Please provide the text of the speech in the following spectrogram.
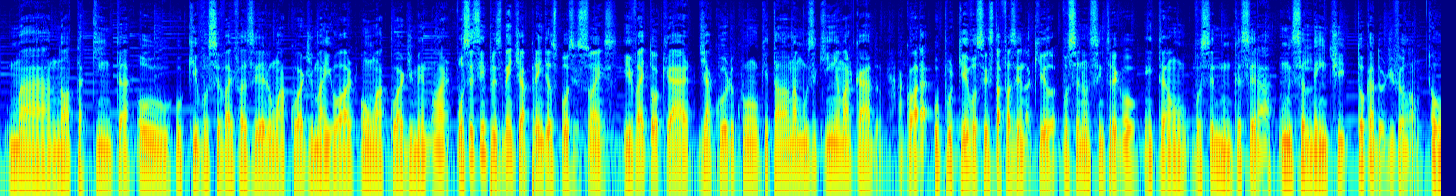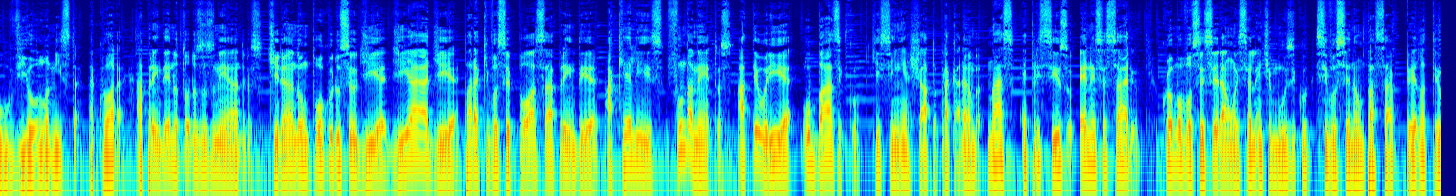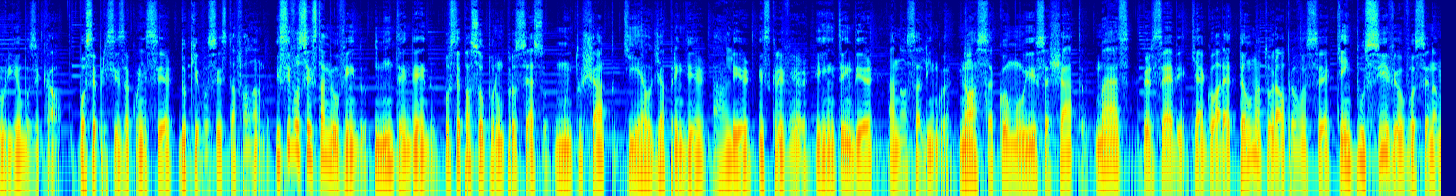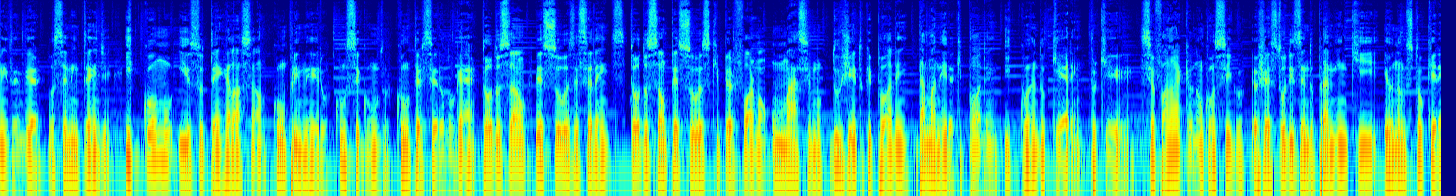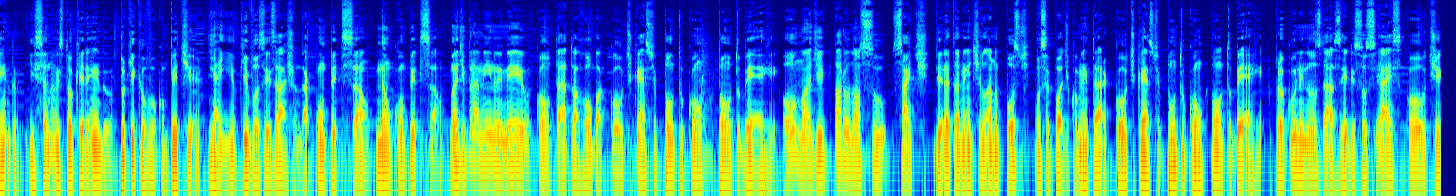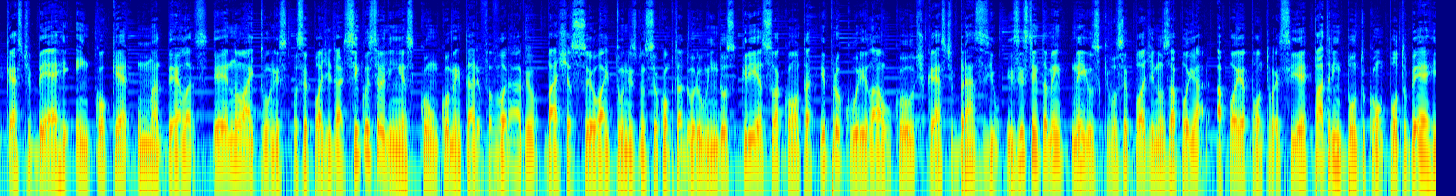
uma nota quinta ou o que você vai fazer um acorde maior ou um acorde menor. Você simplesmente aprende as posições e vai tocar de acordo com o que está lá na musiquinha marcado. Agora, o porquê você está fazendo aquilo, você não se entregou. Então, você nunca será um excelente tocador de violão ou violonista. Agora, aprendendo todos os meandros, tirando um pouco do seu dia, dia a dia, para que você possa aprender aqueles fundamentos, a teoria, o básico, que sim, é chato pra caramba, mas é preciso, é necessário. Como você será um excelente músico se você não passar pela teoria musical? Você precisa conhecer do que você está falando. E se você está me ouvindo e me entendendo, você passou por um processo muito chato, que é o de aprender a ler, escrever e entender a nossa língua. Nossa, como isso é chato. Mas percebe que agora é tão natural para você que é impossível você não me entender. Você me entende. E como isso tem relação com o primeiro, com o segundo, com o terceiro lugar? Todos são pessoas excelentes. Todos são pessoas que performam o máximo do jeito que podem, da maneira que podem e quando querem. Porque se eu falar que eu não consigo, eu já estou dizendo para mim que eu não estou querendo. E se eu não estou querendo, por que, que eu vou competir? E aí, o que vocês acham da competição, não competição? Mande para mim no e-mail contato@coachcast.com.br ou mande para o nosso site, diretamente lá no post, você pode comentar coachcast.com.br. Procure-nos nas redes sociais coachcastbr em qualquer uma delas. E no iTunes, você pode dar cinco estrelinhas com um comentário favorável. Baixe seu iTunes no seu computador Windows, crie a sua conta e procure lá o Coachcast Brasil. Existem também meios que você pode nos apoiar: apoia.se, padrim.com.br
